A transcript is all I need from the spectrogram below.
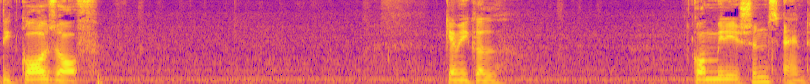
the cause of chemical combinations and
